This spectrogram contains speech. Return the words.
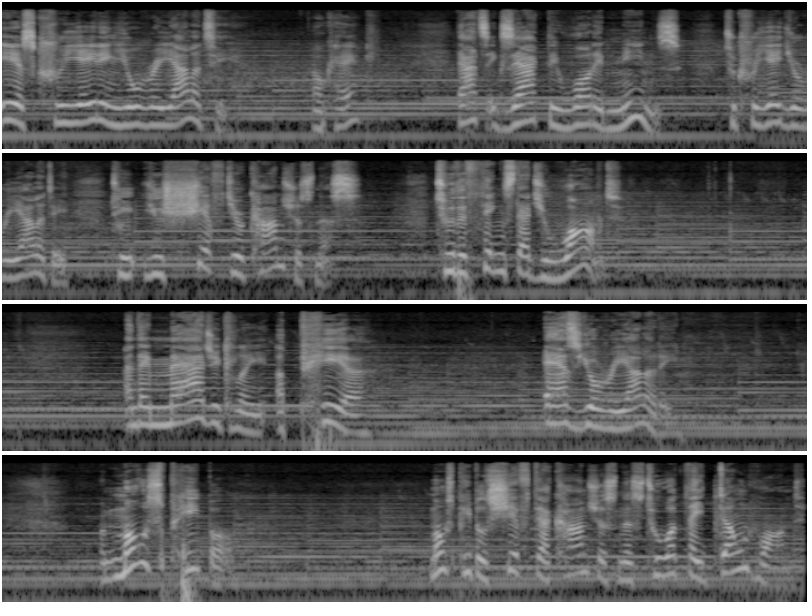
is creating your reality, okay? That's exactly what it means to create your reality. To you shift your consciousness to the things that you want. And they magically appear as your reality. Most people most people shift their consciousness to what they don't want.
